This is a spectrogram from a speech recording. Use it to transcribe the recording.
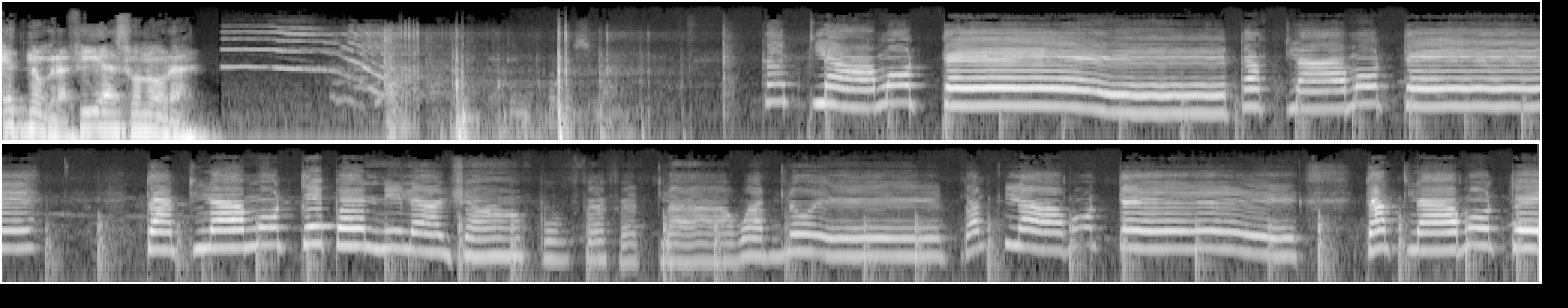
Etnografía sonora. Tatlamote, tatlamote, tatlamote panila jan pour faire fête la wadloe. Tatlamote, tatlamote,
